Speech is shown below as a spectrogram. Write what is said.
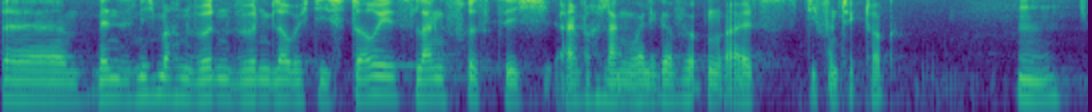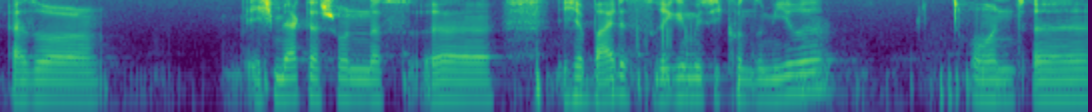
wenn sie es nicht machen würden, würden, glaube ich, die Stories langfristig einfach langweiliger wirken als die von TikTok. Mhm. Also ich merke das schon, dass äh, ich ja beides regelmäßig konsumiere und äh,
